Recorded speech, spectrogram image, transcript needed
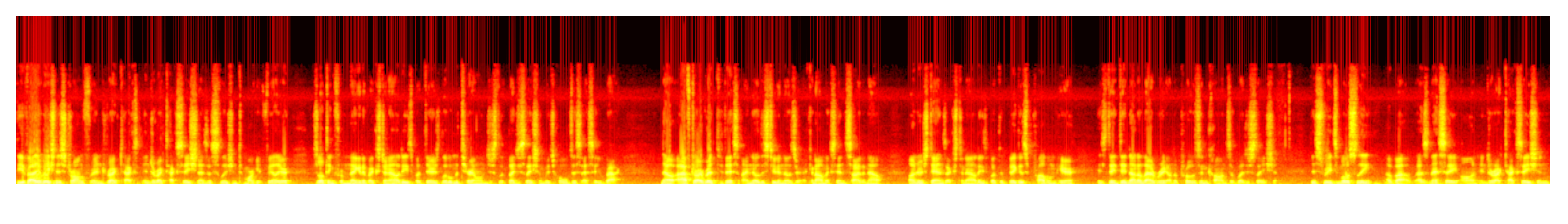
The evaluation is strong for indirect, tax, indirect taxation as a solution to market failure, resulting from negative externalities, but there is little material in just legislation which holds this essay back. Now, after I read through this, I know the student knows their economics inside and out, understands externalities, but the biggest problem here is they did not elaborate on the pros and cons of legislation. This reads mostly about as an essay on indirect taxation.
